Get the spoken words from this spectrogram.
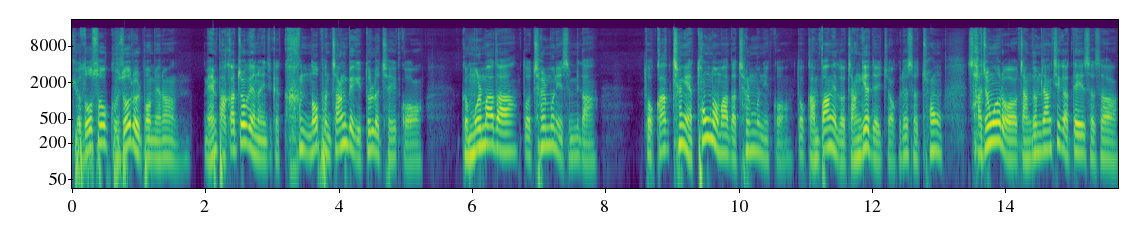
교도소 구조를 보면은 맨 바깥쪽에는 이렇게 큰 높은 장벽이 둘러쳐 있고 건물마다 또 철문이 있습니다. 또 각 층에 통로마다 철문이 있고 또 감방에도 잠겨져 있죠. 그래서 총 사중으로 잠금 장치가 돼 있어서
